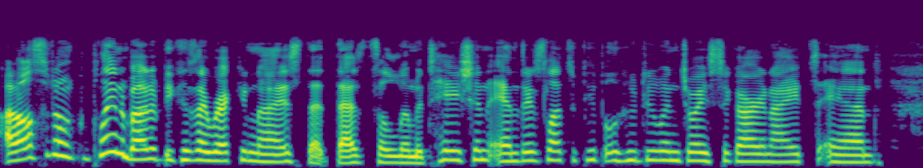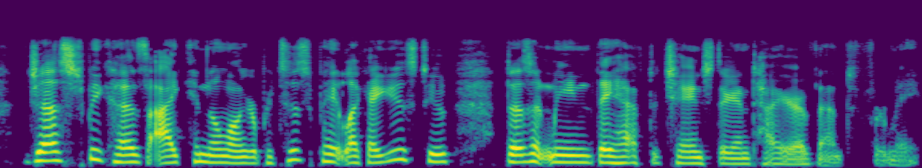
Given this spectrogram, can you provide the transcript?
I also don't complain about it because I recognize that that's a limitation, and there's lots of people who do enjoy cigar nights. And just because I can no longer participate like I used to doesn't mean they have to change their entire event for me.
